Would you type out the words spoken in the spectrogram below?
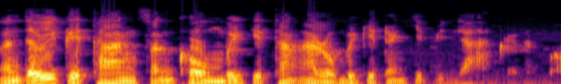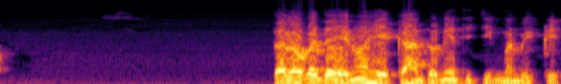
มันจะวิกฤตทางสังคม วิกฤตทางอารมณ์วิกฤตทางจิตวิญญาณกันท่านบอก แต่เราก็จะเห็นว่าเหตุการณ์ตัวนี้ที่จริงมันวิกฤต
